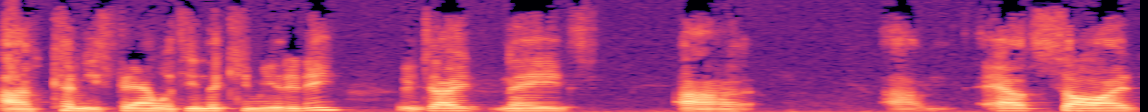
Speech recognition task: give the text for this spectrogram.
uh, can be found within the community. We don't need uh, um, outside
